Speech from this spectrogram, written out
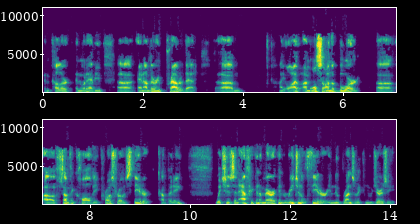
and color, and what have you. Uh, and I'm very proud of that. Um, I, I'm also on the board uh, of something called the Crossroads Theater Company, which is an African American regional theater in New Brunswick, New Jersey.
